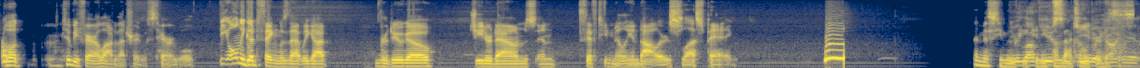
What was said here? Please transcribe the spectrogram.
although to be fair, a lot of that trade was terrible. The only good thing was that we got Verdugo, Jeter Downs, and fifteen million dollars less paying. Woo! I miss you, Mookie. you love Can you you come some back Jeter, don't you?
